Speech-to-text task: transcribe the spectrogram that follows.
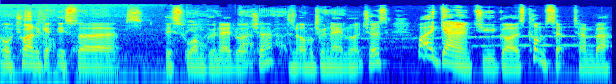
or trying to get this uh, this one grenade launcher and other grenade launchers. But I guarantee you guys, come September,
